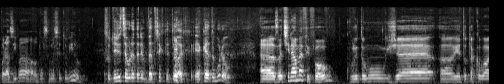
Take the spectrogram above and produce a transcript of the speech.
porazíme a odneseme si tu výhru. Soutěžit se bude tedy ve třech titulech. Jaké to budou? Uh, začínáme FIFou, kvůli tomu, že uh, je to taková,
